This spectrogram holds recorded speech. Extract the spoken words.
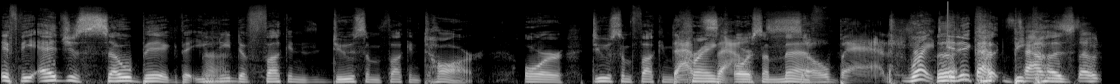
if the edge is so big that you uh-huh. need to fucking do some fucking tar or do some fucking That crank or some meth so bad. right it, it that because so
